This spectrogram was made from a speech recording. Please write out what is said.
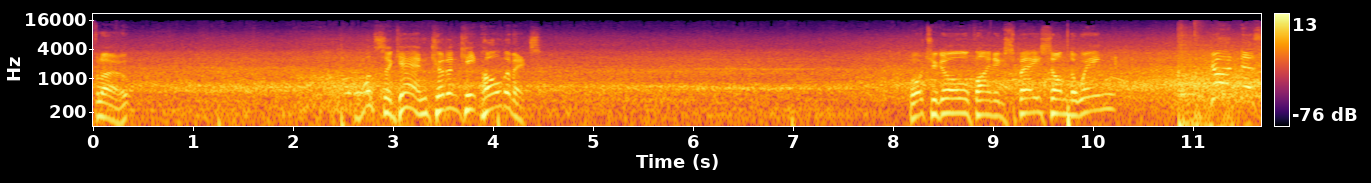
Flow. Once again, couldn't keep hold of it. Portugal finding space on the wing. Goodness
